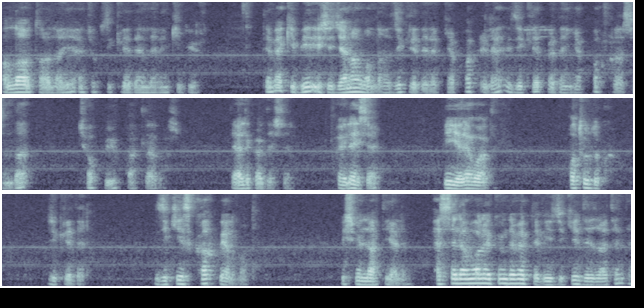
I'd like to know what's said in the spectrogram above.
Allahu Teala'yı en çok zikredenlerinki diyor. Demek ki bir işi Cenab-ı Allah'ı zikrederek yapmak ile zikretmeden yapmak arasında çok büyük farklar var. Değerli kardeşlerim, öyleyse bir yere vardık. Oturduk. Zikredelim. Zikir kalkmayalım orada. Bismillah diyelim. Esselamu Aleyküm demek de bir zikirdir zaten de.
